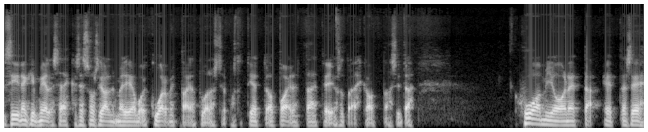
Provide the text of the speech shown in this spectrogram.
siinäkin mielessä ehkä se sosiaalinen media voi kuormittaa ja tuoda sellaista tiettyä painetta, että ei osata ehkä ottaa sitä huomioon, että, että se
